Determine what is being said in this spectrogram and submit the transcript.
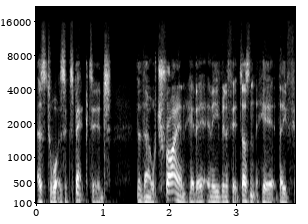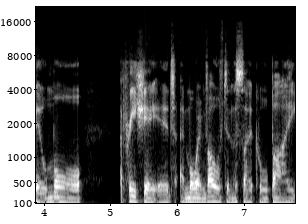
as to what is expected that they'll try and hit it, and even if it doesn't hit, they feel more appreciated and more involved in the cycle by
